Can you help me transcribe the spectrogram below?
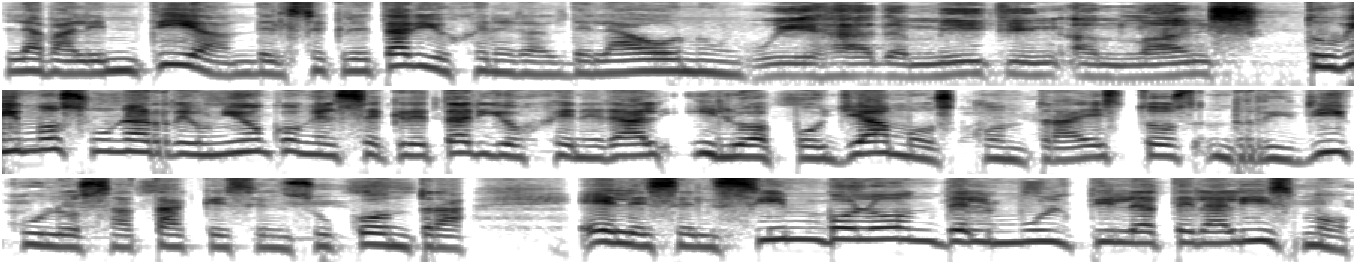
la valentía del secretario general de la ONU. Tuvimos una reunión con el secretario general y lo apoyamos contra estos ridículos ataques en su contra. Él es el símbolo del multilateralismo,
